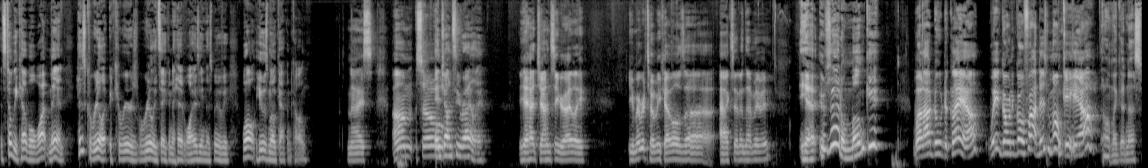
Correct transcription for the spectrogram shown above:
it's Toby Kebbell. What man? His career career is really taking a hit. Why is he in this movie? Well, he was mocapping Kong Nice. Um. So and John C. Reilly. Yeah, John C. Reilly. You remember Toby Kebbell's uh, accent in that movie? Yeah, is that a monkey? Well, I do declare we're going to go fight this monkey here. Oh my goodness.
